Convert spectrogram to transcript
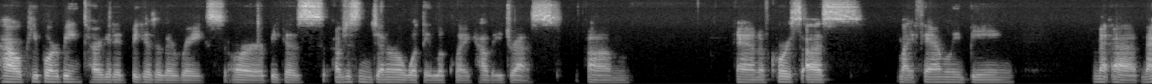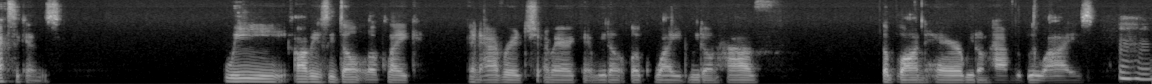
how people are being targeted because of their race or because of just in general what they look like, how they dress. Um, and of course, us, my family being me- uh, Mexicans, we obviously don't look like an average American. We don't look white. We don't have the blonde hair. We don't have the blue eyes. Mm-hmm.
